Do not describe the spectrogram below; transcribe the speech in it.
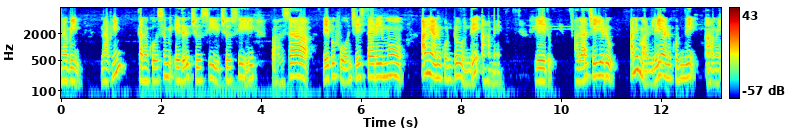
నవీన్. నవీన్ తన కోసం ఎదురు చూసి చూసి బహుశా రేపు ఫోన్ చేస్తాడేమో అని అనుకుంటూ ఉంది ఆమె. లేదు అలా చెయ్యడు అని మళ్ళీ అనుకుంది ఆమె.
